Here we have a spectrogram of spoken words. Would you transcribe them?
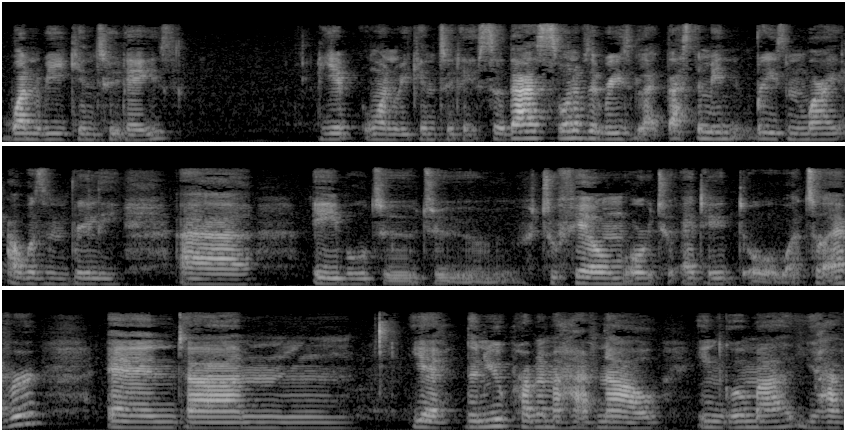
one week and two days yep one week and two days so that's one of the reasons like that's the main reason why i wasn't really uh, able to to to film or to edit or whatsoever. And um, yeah the new problem i have now in goma you have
